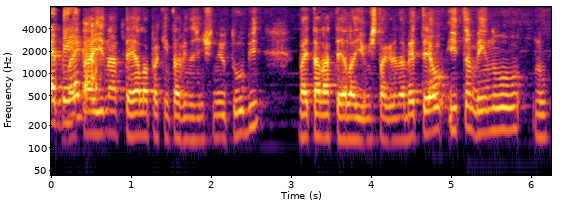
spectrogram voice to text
É bem Vai legal. Vai tá aí na tela para quem está vendo a gente no YouTube vai estar tá na tela aí o Instagram da Betel e também no, no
